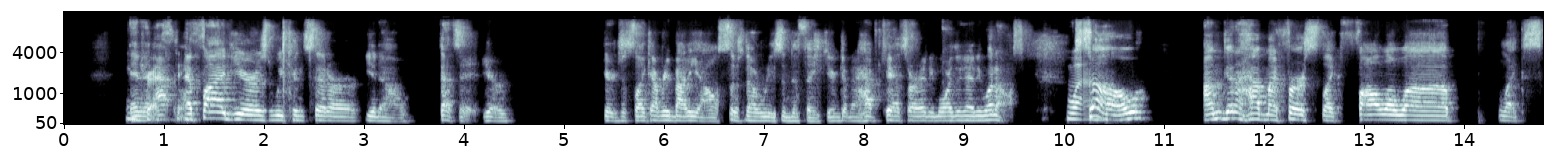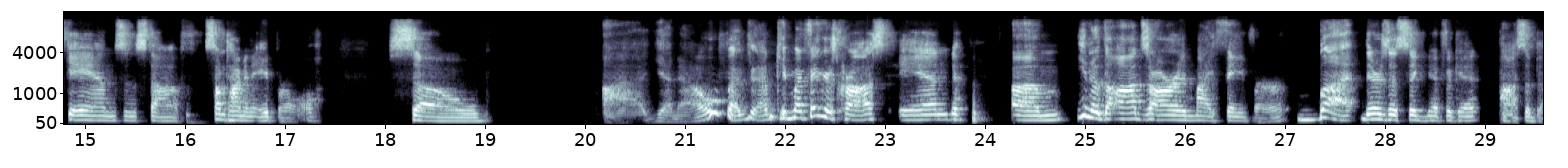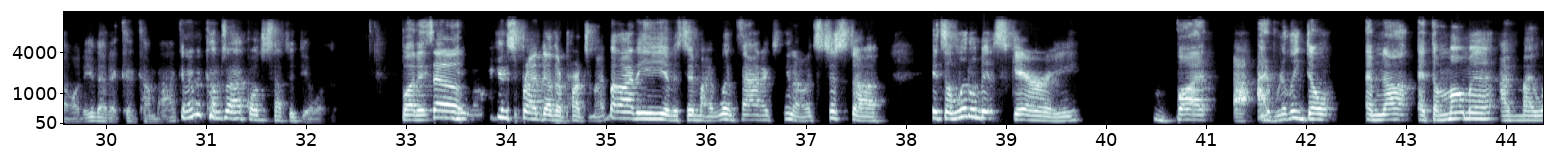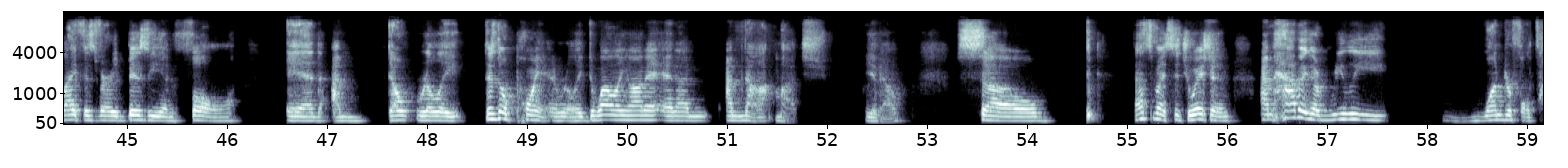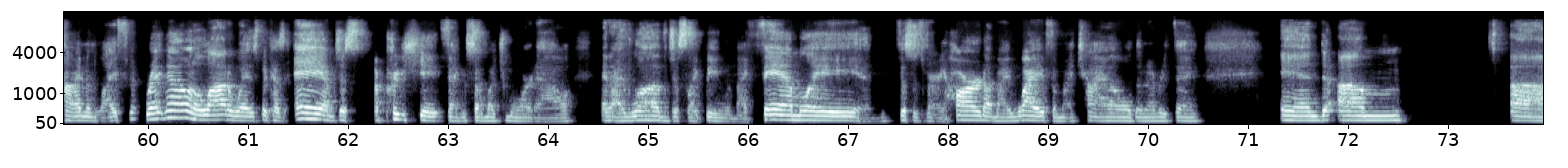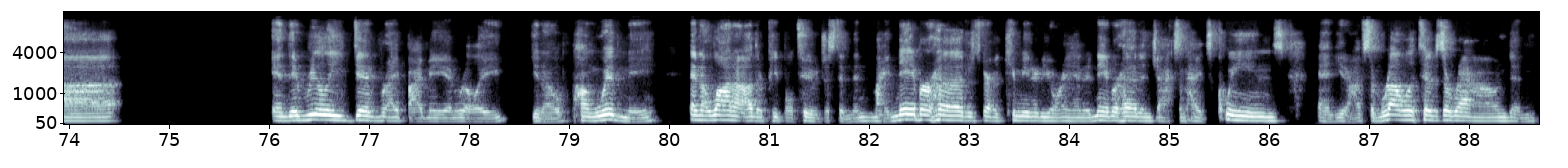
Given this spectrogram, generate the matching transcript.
And at, at five years, we consider, you know, that's it. You're you're just like everybody else. There's no reason to think you're going to have cancer any more than anyone else. Wow. So I'm going to have my first like follow up, like scans and stuff sometime in April. So, uh, you know, I'm keeping my fingers crossed. And, um, you know, the odds are in my favor, but there's a significant possibility that it could come back. And if it comes back, we'll just have to deal with it. But it, so, you know, it can spread to other parts of my body. If it's in my lymphatics, you know, it's just uh, it's a little bit scary. But uh, I really don't. I'm not at the moment. I'm, my life is very busy and full, and I'm don't really. There's no point in really dwelling on it, and I'm I'm not much, you know. So that's my situation. I'm having a really wonderful time in life right now in a lot of ways because a i'm just appreciate things so much more now. And i love just like being with my family and this was very hard on my wife and my child and everything. And um uh and they really did right by me and really you know hung with me and a lot of other people too, just in the, my neighborhood. It was very community oriented neighborhood in Jackson Heights, Queens. And, you know, I have some relatives around. And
